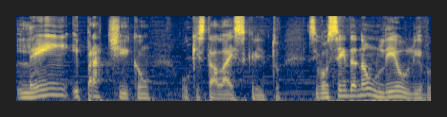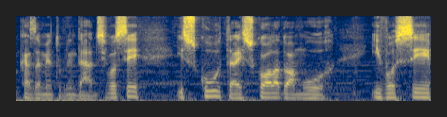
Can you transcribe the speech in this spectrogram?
leem e praticam o que está lá escrito. Se você ainda não leu o livro Casamento Blindado, se você escuta a Escola do Amor e você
